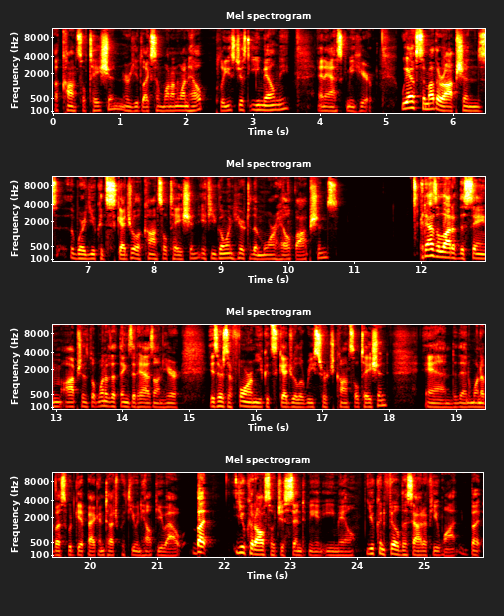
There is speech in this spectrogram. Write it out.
a consultation or you'd like some one on one help, please just email me and ask me here. We have some other options where you could schedule a consultation. If you go in here to the more help options, it has a lot of the same options, but one of the things it has on here is there's a form you could schedule a research consultation, and then one of us would get back in touch with you and help you out. But you could also just send me an email. You can fill this out if you want, but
